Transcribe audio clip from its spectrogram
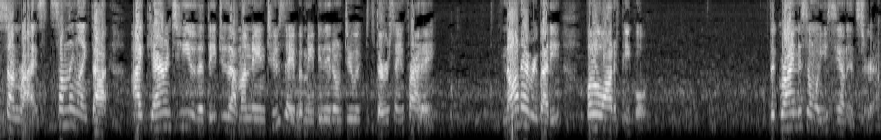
sunrise. Something like that. I guarantee you that they do that Monday and Tuesday, but maybe they don't do it Thursday and Friday. Not everybody, but a lot of people. The grind isn't what you see on Instagram.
